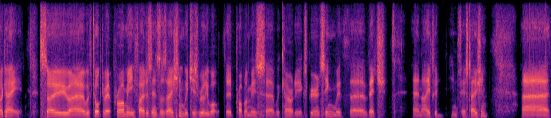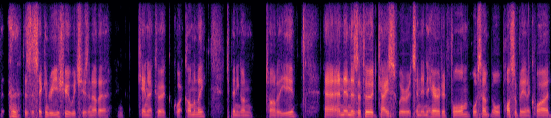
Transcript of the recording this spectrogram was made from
Okay, so uh, we've talked about primary photosensitization, which is really what the problem is uh, we're currently experiencing with vetch and aphid infestation. Uh, there's a secondary issue, which is another can occur quite commonly, depending on time of the year. Uh, and then there's a third case where it's an inherited form or some, or possibly an acquired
